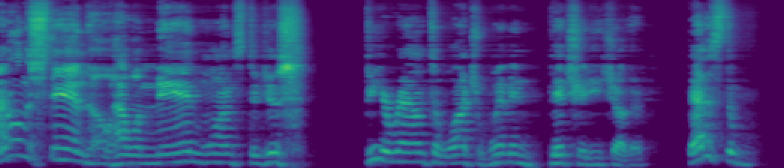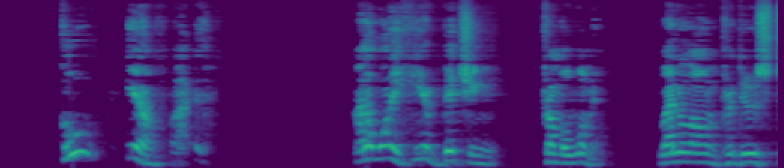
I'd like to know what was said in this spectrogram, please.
I don't understand, though, how a man wants to just be around to watch women bitch at each other. That is the. Who, you know, I, I don't want to hear bitching from a woman, let alone produce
